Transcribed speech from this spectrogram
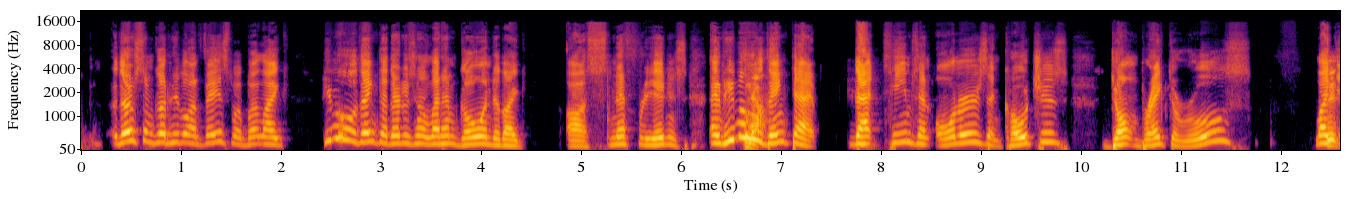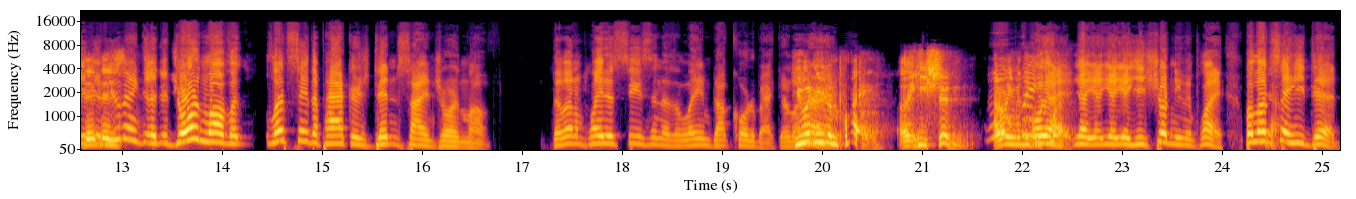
there's some good people on Facebook, but like people who think that they're just gonna let him go into like uh sniff free agents, and people No. who think that that teams and owners and coaches don't break the rules. Like if, if you think uh, Jordan Love, like let's say the Packers didn't sign Jordan Love, they let him play this season as a lame duck quarterback. They're like, he wouldn't "All even play. Uh, he shouldn't. I don't even think Oh yeah, yeah, yeah, yeah, yeah. He shouldn't even play. But let's Yeah. say he did.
